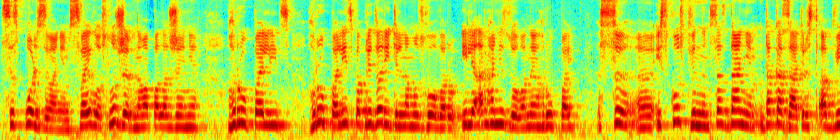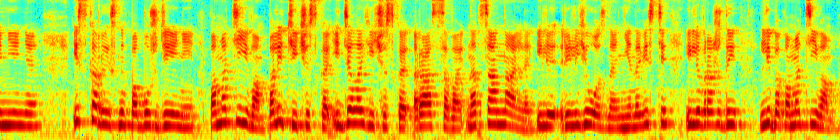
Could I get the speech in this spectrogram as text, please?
с использованием своего служебного положения, группой лиц, группа лиц по предварительному сговору или организованной группой, с э, искусственным созданием доказательств обвинения, из корыстных побуждений, по мотивам политической, идеологической, расовой, национальной или религиозной ненависти или вражды, либо по мотивам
